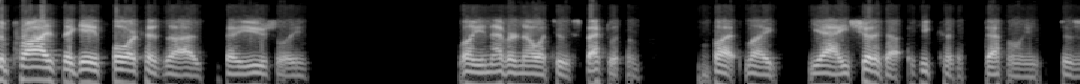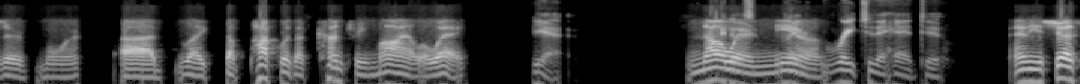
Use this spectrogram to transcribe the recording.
surprised they gave four because uh, they usually, well, you never know what to expect with them. But like, yeah, he should have got. He could have definitely deserved more. Uh, like the puck was a country mile away, Yeah. Nowhere near like, him, right to the head too. and he's just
